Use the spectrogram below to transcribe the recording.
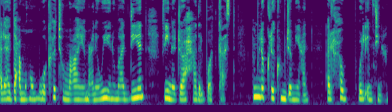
على دعمهم ووقفتهم معايا معنويا وماديا في نجاح هذا البودكاست. أملك لكم جميعا الحب والامتنان.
